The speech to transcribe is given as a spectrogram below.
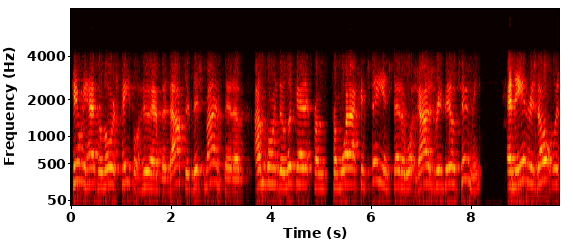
Here we have the Lord's people who have adopted this mindset of I'm going to look at it from, from what I can see instead of what God has revealed to me. And the end result was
